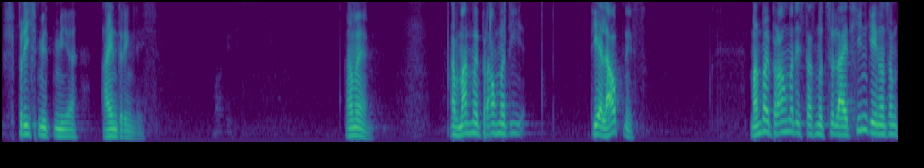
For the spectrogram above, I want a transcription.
sprich mit mir eindringlich. Amen. Aber manchmal brauchen wir die, die Erlaubnis. Manchmal brauchen wir das, dass wir zu Leid hingehen und sagen,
